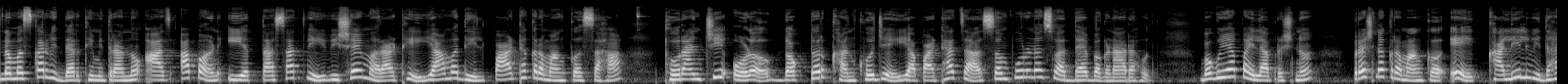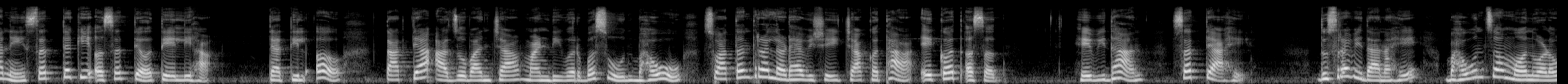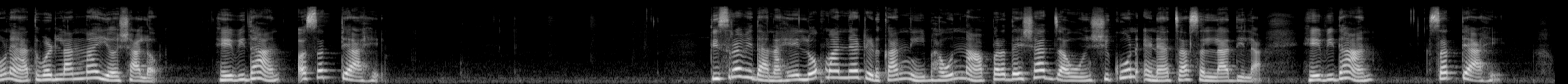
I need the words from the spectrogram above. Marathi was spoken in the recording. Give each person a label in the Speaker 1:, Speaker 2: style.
Speaker 1: नमस्कार विद्यार्थी मित्रांनो आज आपण इयत्ता सातवी विषय मराठी यामधील पाठ क्रमांक सहा थोरांची ओळख डॉक्टर खानखोजे या पाठाचा संपूर्ण स्वाध्याय बघणार आहोत. बघूया पहिला प्रश्न. प्रश्न क्रमांक एक खालील विधाने सत्य की असत्य ते लिहा. त्यातील अ तात्या आजोबांच्या मांडीवर बसून भाऊ स्वातंत्र्य लढ्याविषयीच्या कथा ऐकत असत. हे विधान सत्य आहे. दुसरं विधान आहे भाऊंचं मन वळवण्यात वडिलांना यश आलं. हे विधान असत्य आहे. तिसरं विधान आहे लोकमान्य टिळकांनी भाऊंना परदेशात जाऊन शिकून येण्याचा सल्ला दिला. हे विधान सत्य आहे.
